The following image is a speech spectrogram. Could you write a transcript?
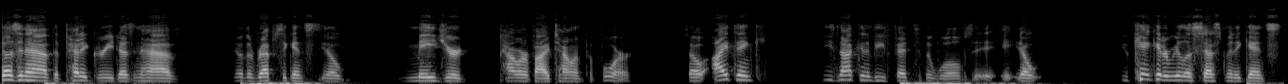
Doesn't have the pedigree, doesn't have, you know, the reps against, you know, major Power Five talent before. So I think he's not going to be fed to the wolves. It, it, you know, you can't get a real assessment against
